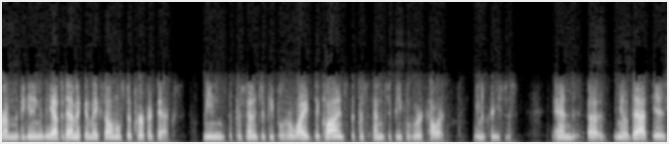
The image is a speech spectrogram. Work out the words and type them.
from the beginning of the epidemic, it makes almost a perfect X meaning the percentage of people who are white declines, the percentage of people who are color increases. And, uh, you know, that is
